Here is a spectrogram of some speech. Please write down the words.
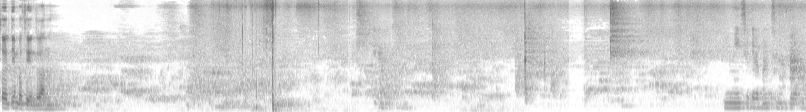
todo el tiempo estoy entrando. Me dice que la conexión es privada.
